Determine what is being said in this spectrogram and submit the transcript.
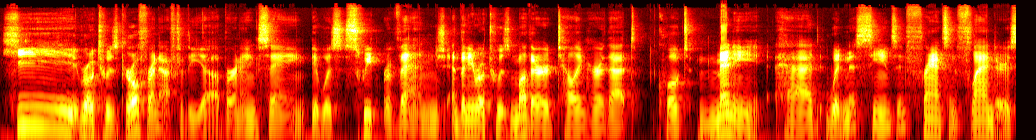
He wrote to his girlfriend after the uh, burning, saying it was sweet revenge, and then he wrote to his mother, telling her that quote many had witnessed scenes in France and Flanders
